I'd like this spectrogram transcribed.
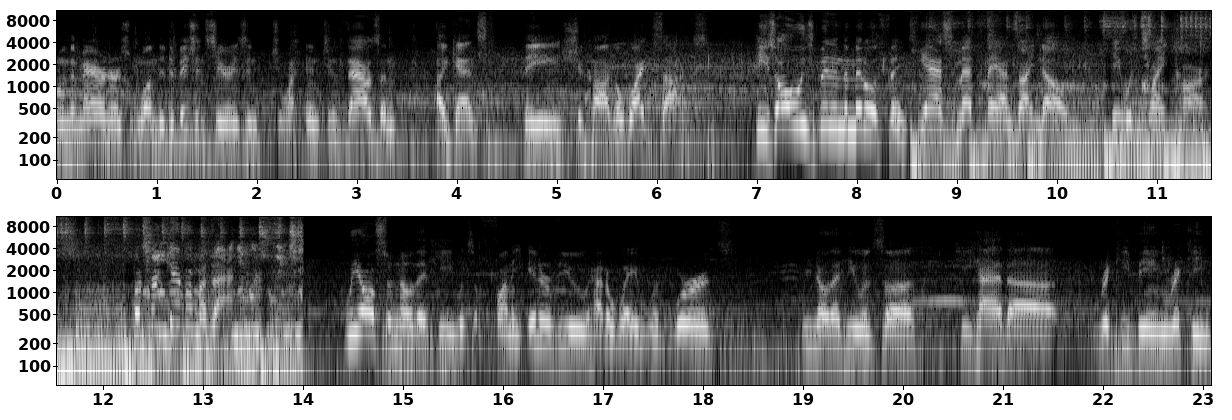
when the Mariners won the division series in, in 2000 against the Chicago White Sox. He's always been in the middle of things. Yes, Met fans, I know. He was playing cards. But forgive him of that. We also know that he was a funny interview, had a way with words. We know that he was, uh, he had uh, Rickey being Rickey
